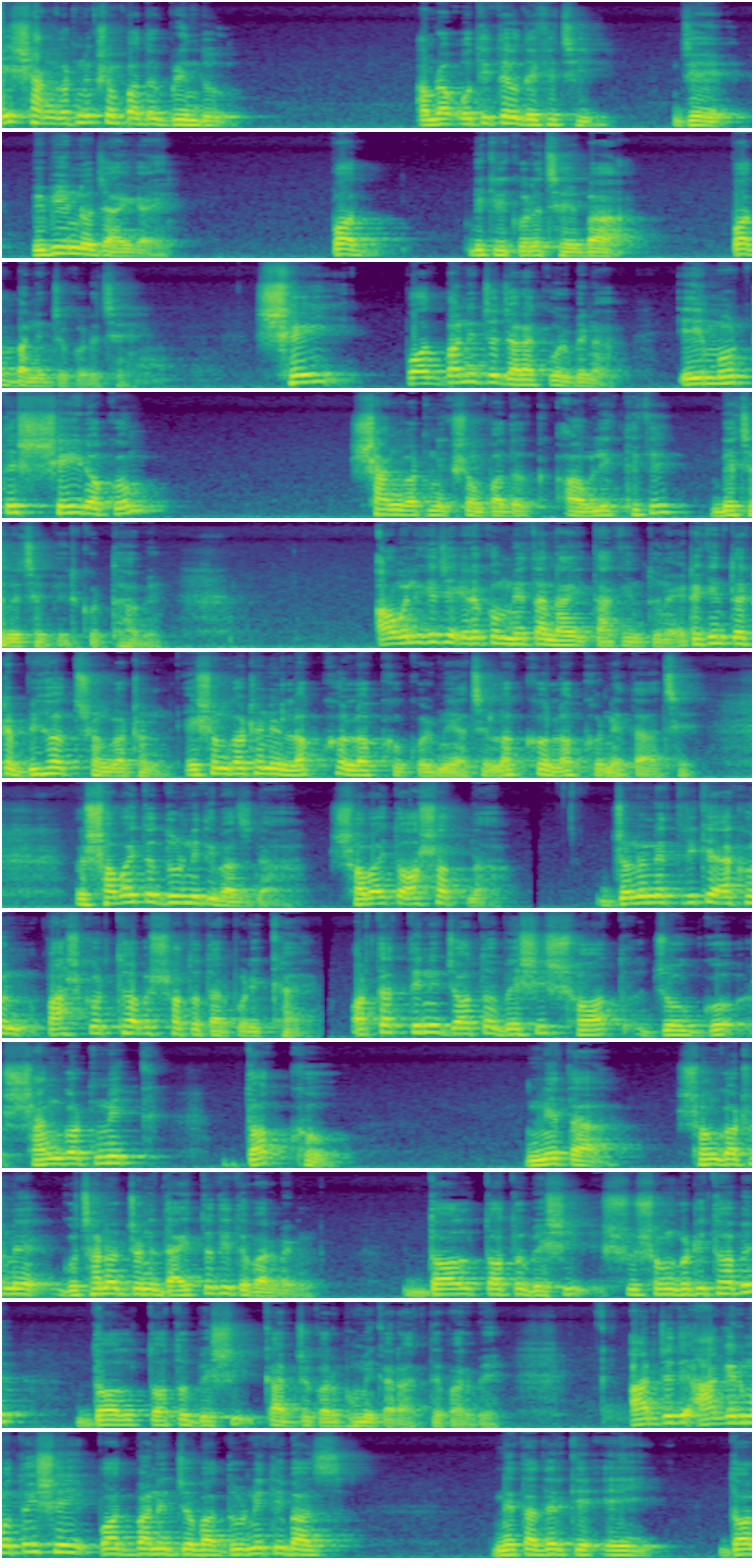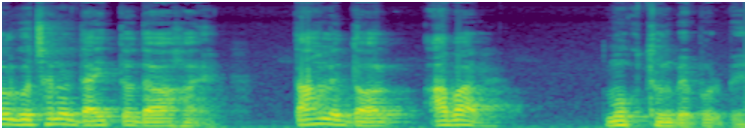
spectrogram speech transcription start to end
এই সাংগঠনিক সম্পাদক বৃন্দ, আমরা অতীতেও দেখেছি যে বিভিন্ন জায়গায় পদ বিক্রি করেছে বা পদ বাণিজ্য করেছে। সেই পদ বাণিজ্য যারা করবে না, এই মুহূর্তে সেই রকম সাংগঠনিক সম্পাদক আওয়ামী লীগ থেকে বেছে বেছে বের করতে হবে। আওয়ামী লীগে যে এরকম নেতা নাই তা কিন্তু না। এটা কিন্তু একটা বৃহৎ সংগঠন। এই সংগঠনের লক্ষ লক্ষ কর্মী আছে, লক্ষ লক্ষ নেতা আছে। সবাই তো দুর্নীতিবাজ না, সবাই তো অসৎ না। জননেত্রীকে এখন পাশ করতে হবে সততার পরীক্ষায়। অর্থাৎ তিনি যত বেশি সৎ, যোগ্য, সাংগঠনিক, দক্ষ নেতা সংগঠনে গোছানোর জন্য দায়িত্ব দিতে পারবেন, দল তত বেশি সুসংগঠিত হবে, দল তত বেশি কার্যকর ভূমিকা রাখতে পারবে। আর যদি আগের মতোই সেই পদ বাণিজ্য বা দুর্নীতিবাজ নেতাদেরকে এই দল গোছানোর দায়িত্ব দেওয়া হয়, তাহলে দল আবার মুখ থুরবে পড়বে।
